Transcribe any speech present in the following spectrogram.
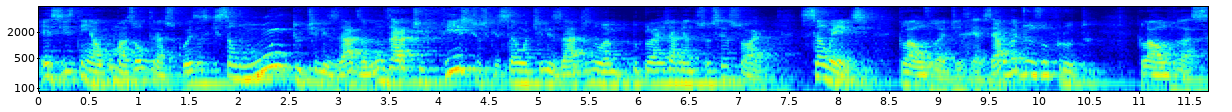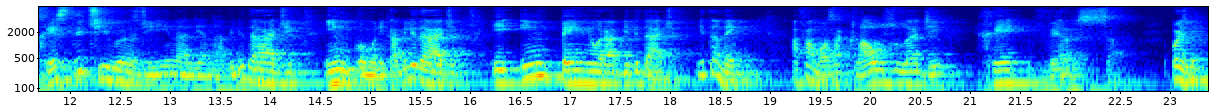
existem algumas outras coisas que são muito utilizadas, alguns artifícios que são utilizados no âmbito do planejamento sucessório. São eles cláusula de reserva de usufruto, cláusulas restritivas de inalienabilidade, incomunicabilidade e impenhorabilidade, e também a famosa cláusula de reversão. Pois bem,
